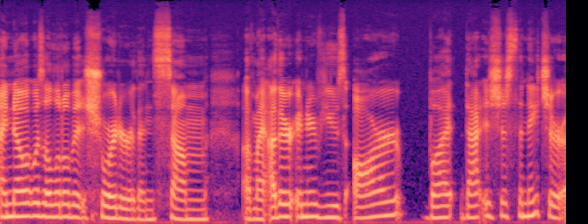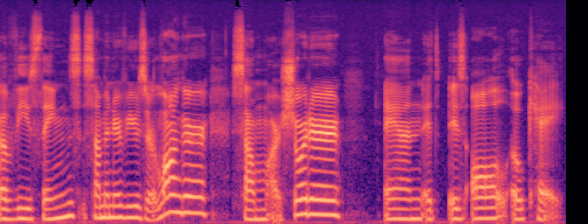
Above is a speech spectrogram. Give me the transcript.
I know it was a little bit shorter than some of my other interviews are, but that is just the nature of these things. Some interviews are longer, some are shorter, and it is all okay.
